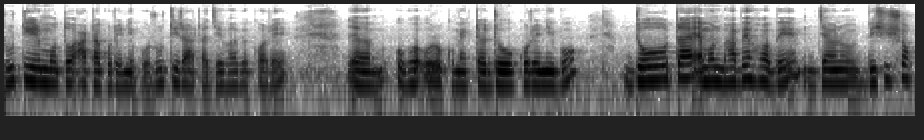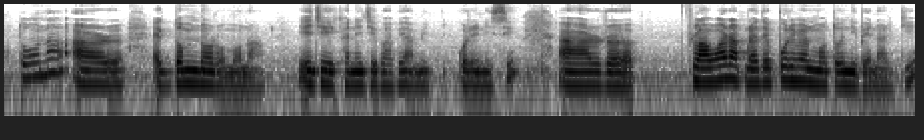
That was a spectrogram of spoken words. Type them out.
রুটির মতো আটা করে নেব, রুটির আটা যেভাবে করে ওভ- ওরকম একটা ডো করে নিব। ডোটা এমনভাবে হবে যেন বেশি শক্তও না আর একদম নরমও না। এই যে এখানে যেভাবে আমি করে নিছি। আর, ফ্লাওয়ার আপনাদের পরিমাণ মতো নেবেন আর কি।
